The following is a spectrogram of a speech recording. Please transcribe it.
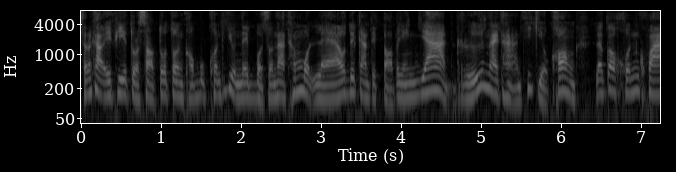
สำนักข่าว AP ตรวจสอบตัวตนของบุคคลที่อยู่ในบทสนทนาทั้งหมดแล้ว ด้วยการติดต่อไปยังญาติ หรือนายทหารที่เกี่ยวข้อง แล้วก็ค้นคว้า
